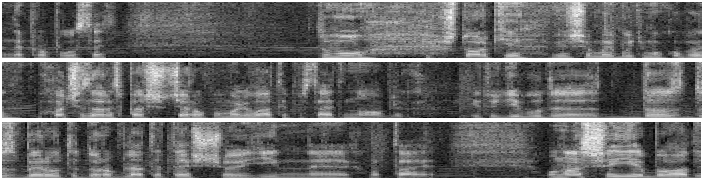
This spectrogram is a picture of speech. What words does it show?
не пропустить. Тому шторки він ще в майбутньому купить. Хоче зараз в першу чергу помалювати поставити на облік. І тоді буде дозбирувати, доробляти те, що їй не вистачає. У нас ще є багато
